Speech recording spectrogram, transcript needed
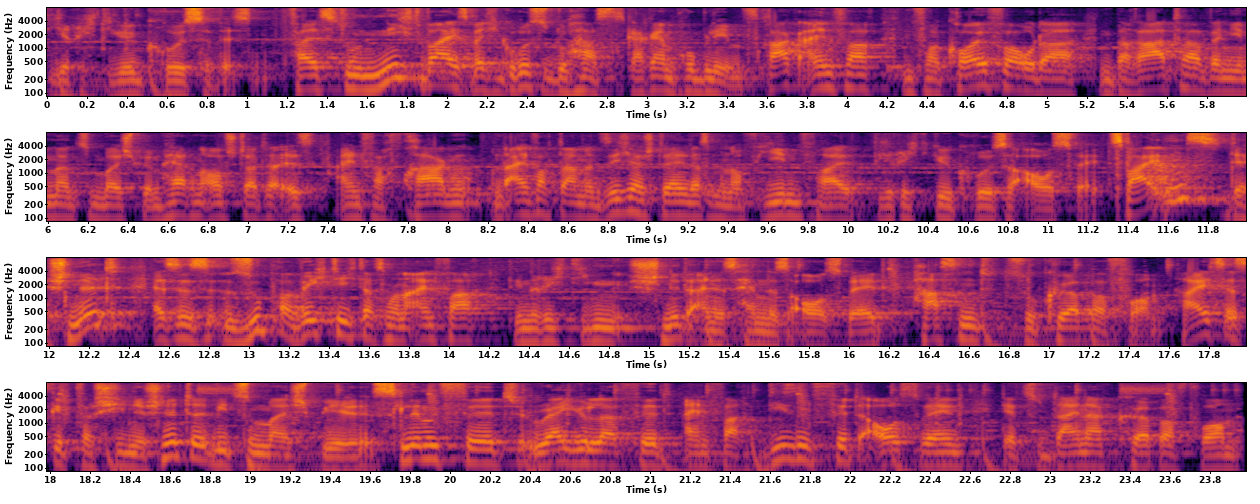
die richtige Größe wissen. Falls du nicht weißt, welche Größe du hast, gar kein Problem. Frag einfach einen Verkäufer oder einen Berater, wenn jemand zum Beispiel im Herrenausstatter ist, einfach fragen und einfach damit sicherstellen, dass man auf jeden Fall die richtige Größe auswählt. Zweitens, der Schnitt. Es ist super wichtig, dass man einfach den richtigen Schnitt eines Hemdes auswählt, passend zur Körperform. Heißt, es gibt verschiedene Schnitte, wie zum Beispiel Slim Fit, Regular Fit. Einfach diesen Fit auswählen, der zu deiner Körperform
